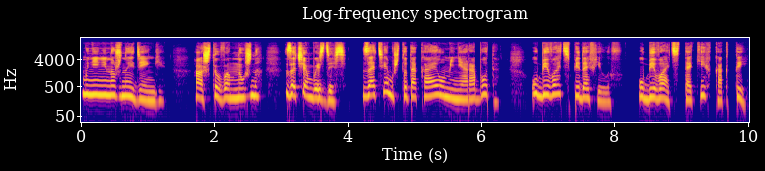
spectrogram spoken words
«Мне не нужны деньги». «А что вам нужно? Зачем вы здесь?» Затем, что такая у меня работа — убивать педофилов, убивать таких, как ты.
